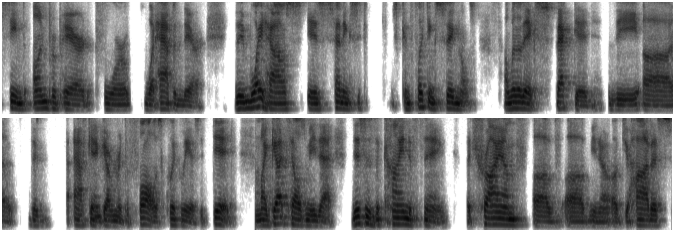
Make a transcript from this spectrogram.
seemed unprepared for what happened there. The White House is sending conflicting signals on whether they expected the uh, the Afghan government to fall as quickly as it did. My gut tells me that this is the kind of thing, the triumph of, of you know of jihadists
